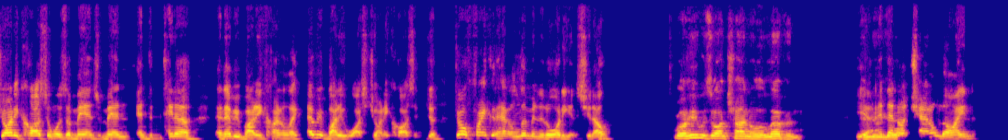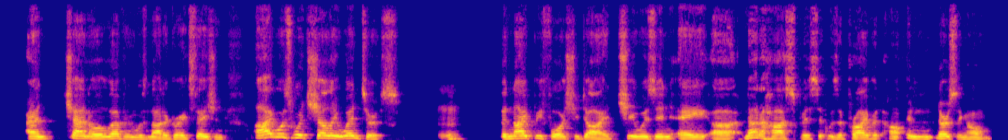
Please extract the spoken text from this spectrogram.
Johnny Carson was a man's man entertainer, and everybody kind of like everybody watched Johnny Carson. Jo- Joe Franklin had a limited audience, you know. Well, he was on Channel 11, Yeah, and then on Channel Nine, and Channel 11 was not a great station. I was with Shelley Winters Mhm. the night before she died. She was in a, uh, not a hospice, it was a private home, in nursing home.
